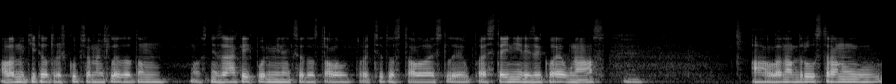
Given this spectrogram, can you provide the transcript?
ale nutí to trošku přemýšlet o tom, vlastně za jakých podmínek se to stalo, proč se to stalo, jestli úplně stejný riziko je u nás. Hmm. Ale na druhou stranu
